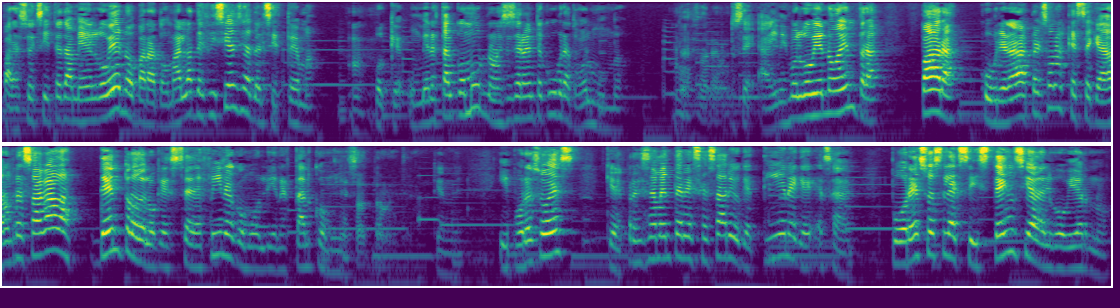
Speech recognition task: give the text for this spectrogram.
para eso existe también el gobierno, para tomar las deficiencias del sistema. Porque un bienestar común no necesariamente cubre a todo el mundo. Necesariamente. Entonces ahí mismo el gobierno entra para cubrir a las personas que se quedaron rezagadas dentro de lo que se define como el bienestar común. Exactamente. ¿Entiendes? Y por eso es que es precisamente necesario que tiene que, ¿sabes? Por eso es la existencia del gobierno.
